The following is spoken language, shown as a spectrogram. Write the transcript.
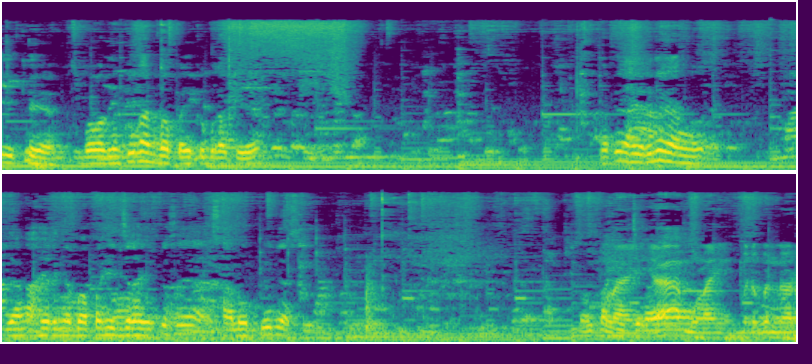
itu ya. Bawa lingkungan bapak itu berarti ya. Tapi akhirnya yang yang akhirnya bapak hijrah itu saya salut juga sih mulai hijrah ya mulai bener-bener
